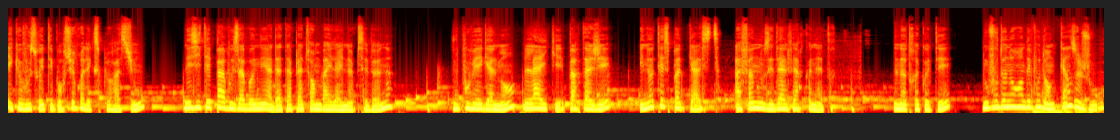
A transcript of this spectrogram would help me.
et que vous souhaitez poursuivre l'exploration, n'hésitez pas à vous abonner à Data Platform by Lineup 7. Vous pouvez également liker, partager et noter ce podcast afin de nous aider à le faire connaître. De notre côté, nous vous donnons rendez-vous dans 15 jours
